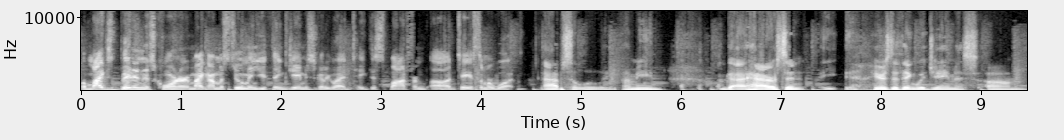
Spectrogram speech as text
But Mike's been in his corner. Mike, I'm assuming you think James is going to go ahead and take this spot from uh, Taysom or what? Absolutely. I mean, Harrison. Here's the thing with Jameis. Um,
